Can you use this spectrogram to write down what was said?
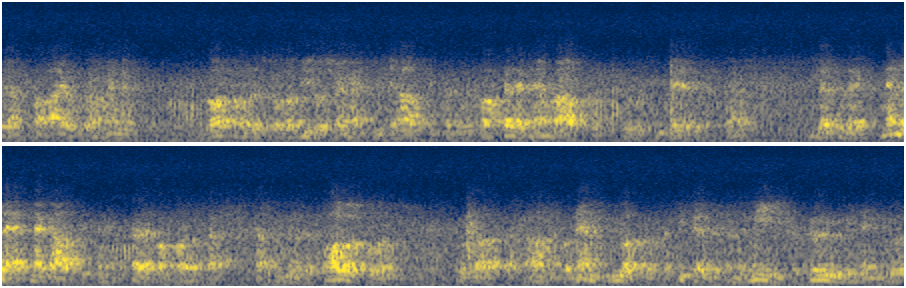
olyan szabályokra, amelynek az alkalmazásról a bíróság meg tudja állapítani, hogy ha a felek nem választottak jogot kifejezetten, illetőleg nem lehet megállapítani a felek akaratát, tehát úgynevezett hallgatólagos jogválasztásnál, amikor nem nyilatkoztak kifejezetten, de mégis a körülményekből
